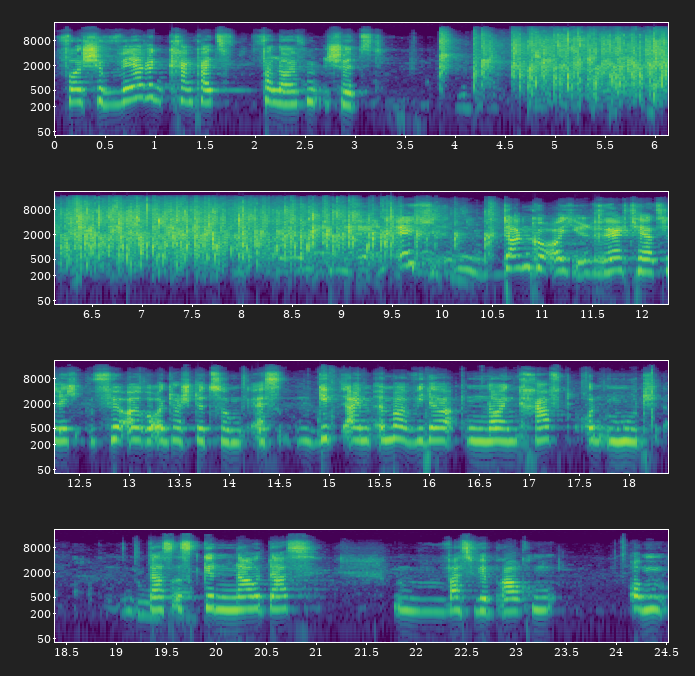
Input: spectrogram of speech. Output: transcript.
vor schweren Krankheitsverläufen schützt. Ich danke euch recht herzlich für eure Unterstützung. Es gibt einem immer wieder neuen Kraft und Mut. Das ist genau das, was wir brauchen, um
